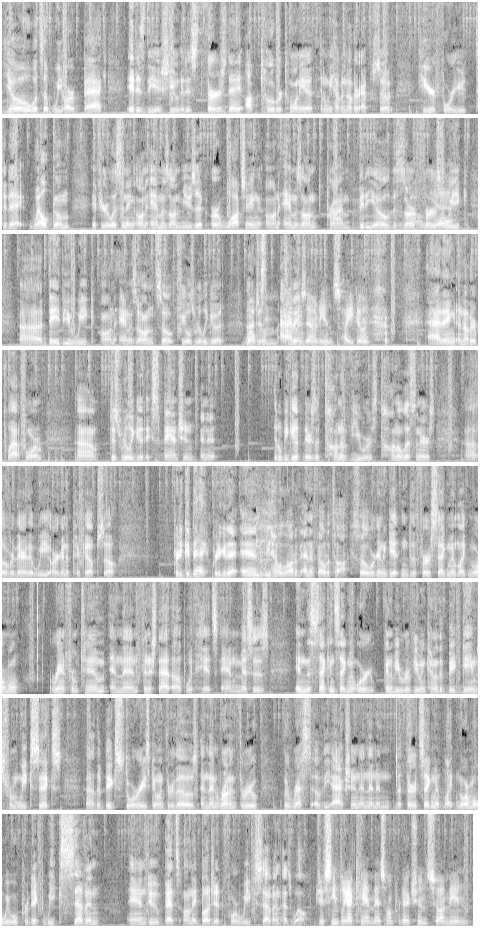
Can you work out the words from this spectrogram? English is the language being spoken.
Yo, what's up? We are back. It is the issue. It is Thursday, October 20th, and we have another episode here for you today. Welcome if you're listening on Amazon Music or watching on Amazon Prime Video. This is our Oh, first yeah. week, uh, debut week on Amazon, so it feels really good. Uh, Welcome, adding, Amazonians. How you doing? adding another platform. Um, just really good expansion, and it it'll be good. There's a ton of viewers, ton of listeners uh, over there that we are going to pick up. So pretty good day, pretty good day, and we have a lot of NFL to talk. So we're going to get into the first segment like normal, rant from Tim, and then finish that up with hits and misses. In the second segment, we're going to be reviewing kind of the big games from Week Six. Uh, the big stories, going through those, and then running through the rest of the action. And then in the third segment, like normal, we will predict week seven and do bets on a budget for week seven as well. Just seems like I can't miss on predictions. So I mean,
